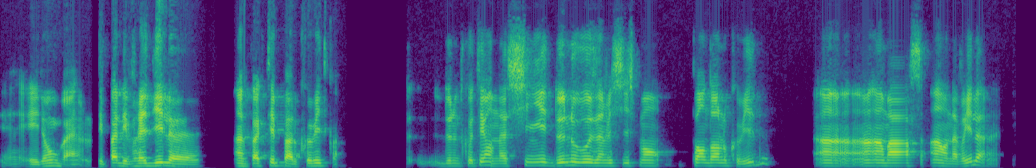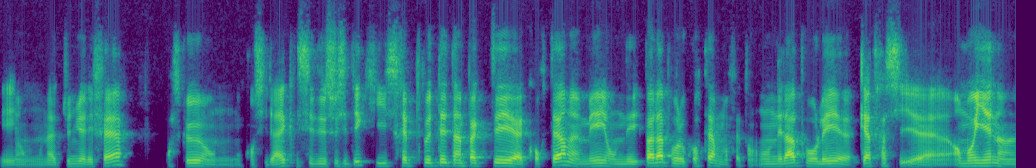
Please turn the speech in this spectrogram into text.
Et donc, bah, ce pas les vrais deals euh, impactés par le Covid. Quoi. De notre côté, on a signé deux nouveaux investissements pendant le Covid, un, en mars, un en avril, et on a tenu à les faire parce qu'on considérait que c'est des sociétés qui seraient peut-être impactées à court terme, mais on n'est pas là pour le court terme. En fait, on est là pour les 4 à 6, euh, en moyenne,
